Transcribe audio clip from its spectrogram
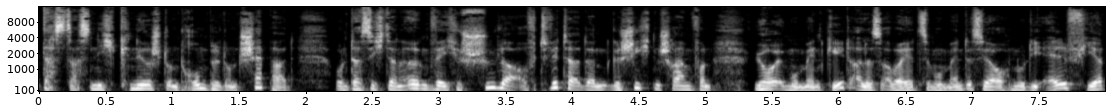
dass das nicht knirscht und rumpelt und scheppert und dass sich dann irgendwelche Schüler auf Twitter dann Geschichten schreiben von, ja, im Moment geht alles, aber jetzt im Moment ist ja auch nur die elf hier,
